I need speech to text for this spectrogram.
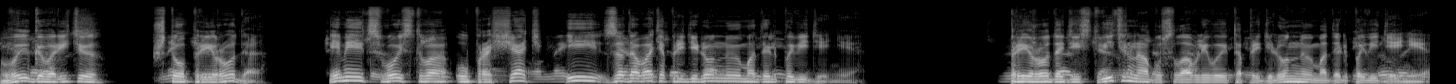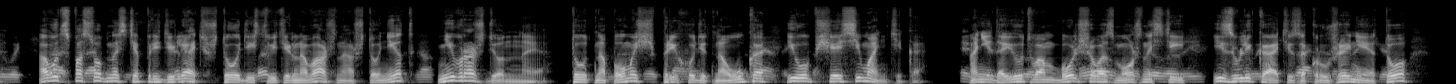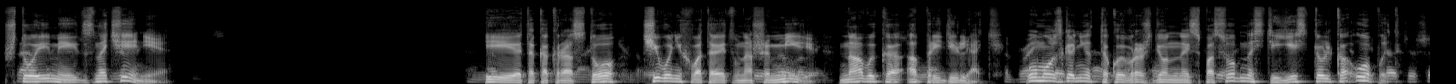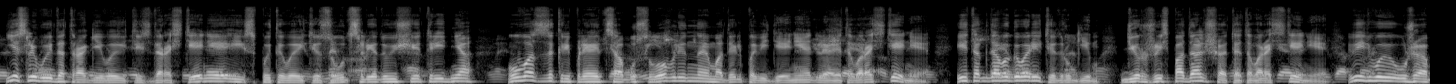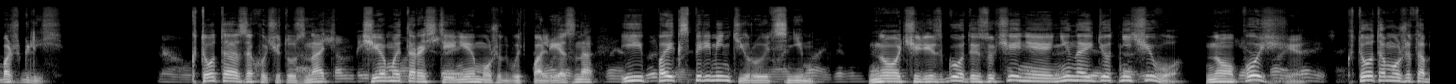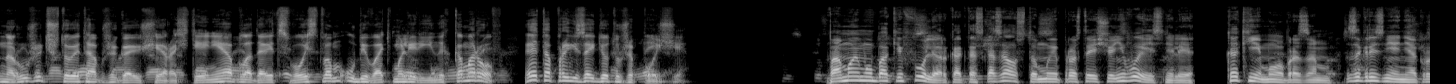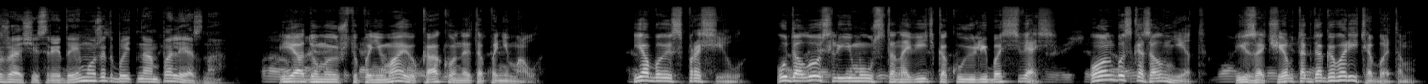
Вы говорите, что природа имеет свойство упрощать и задавать определенную модель поведения. Природа действительно обуславливает определенную модель поведения, а вот способность определять, что действительно важно, а что нет, неврожденная. Тут на помощь приходит наука и общая семантика. Они дают вам больше возможностей извлекать из окружения то, что имеет значение – и это как раз то, чего не хватает в нашем мире – навыка определять. У мозга нет такой врожденной способности, есть только опыт. Если вы дотрагиваетесь до растения и испытываете зуд следующие три дня, у вас закрепляется обусловленная модель поведения для этого растения. И тогда вы говорите другим «держись подальше от этого растения, ведь вы уже обожглись». Кто-то захочет узнать, чем это растение может быть полезно, и поэкспериментирует с ним. Но через год изучения не найдет ничего. Но позже кто-то может обнаружить, что это обжигающее растение обладает свойством убивать малярийных комаров. Это произойдет уже позже. По-моему, Баки Фуллер как-то сказал, что мы просто еще не выяснили, каким образом загрязнение окружающей среды может быть нам полезно. Я думаю, что понимаю, как он это понимал. Я бы спросил, удалось ли ему установить какую-либо связь. Он бы сказал нет. И зачем тогда говорить об этом?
